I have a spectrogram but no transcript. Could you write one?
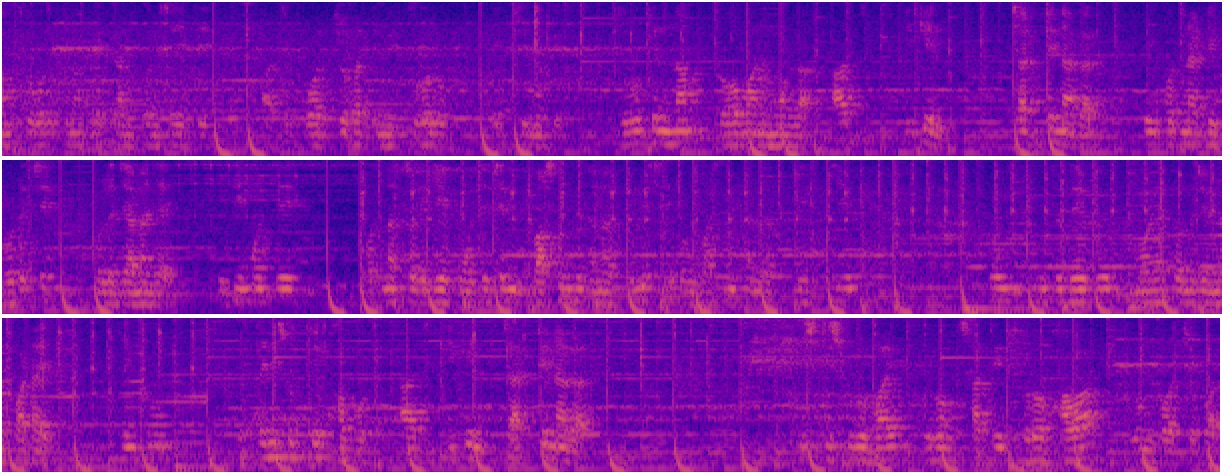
অন্তর্গত চুনাপাড়া গ্রাম পঞ্চায়েতে আজ বজ্রপাতে মৃত্যু হলো এক যুবকের। যুবকের নাম রহমান মোল্লা। আজ বিকেল চারটে নাগাদ এই ঘটনাটি ঘটেছে বলে জানা যায়। ইতিমধ্যে ঘটনাস্থলে গিয়ে পৌঁছেছেন বাসন্তী থানার পুলিশ এবং বাসন্তী থানার পুলিশ ওই মৃতদেহকে ময়নাতদন্তের জন্য পাঠায়। কিন্তু স্থানীয় সূত্রে খবর, আজ বিকেল চারটে নাগাদ বৃষ্টি শুরু হয় এবং সাথে ঝোড়ো হাওয়া এবং বজ্রপাত।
